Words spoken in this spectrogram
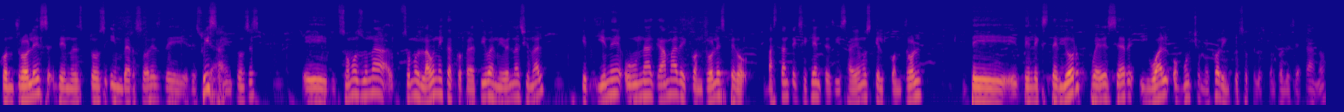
controles de nuestros inversores de, de Suiza. Entonces, eh, somos, una, somos la única cooperativa a nivel nacional que tiene una gama de controles, pero bastante exigentes, y sabemos que el control de- del exterior puede ser igual o mucho mejor incluso que los controles de acá, ¿no?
